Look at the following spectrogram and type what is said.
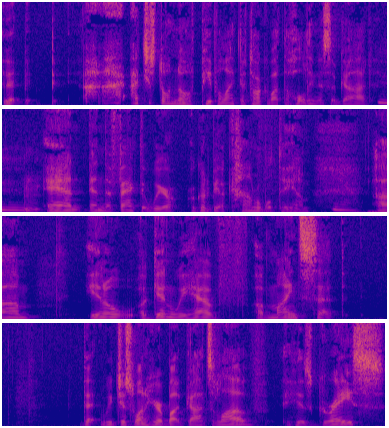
that- I, I just don't know if people like to talk about the holiness of God and and the fact that we are, are going to be accountable to Him. Um, you know, again, we have a mindset that we just want to hear about God's love, His grace,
